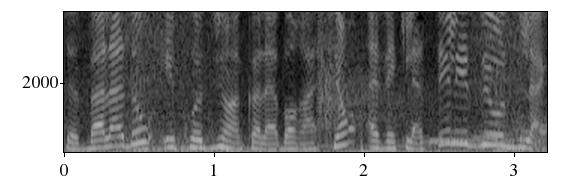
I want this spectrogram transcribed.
Ce balado est produit en collaboration avec la Télédio du Lac.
